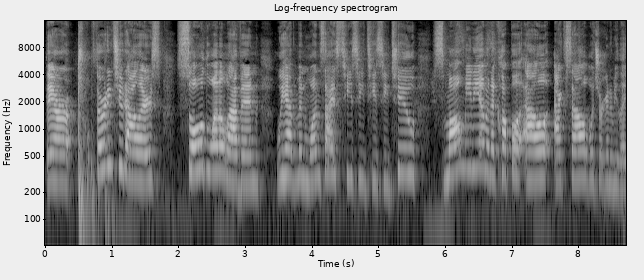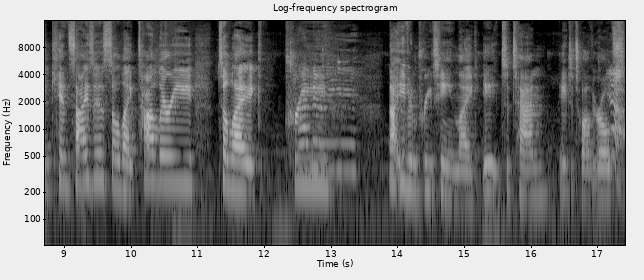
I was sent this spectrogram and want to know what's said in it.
they are $32 sold 111 we have them in one size tc tc2 small medium and a couple l xl which are going to be like kid sizes so like toddlery to like pre not even preteen like 8 to 10 8 to 12 year olds Yeah.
